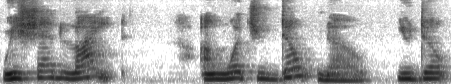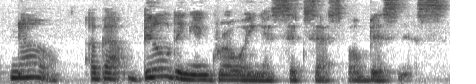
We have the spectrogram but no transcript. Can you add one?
We shed light on what you don't know you don't know about building and growing a successful business.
